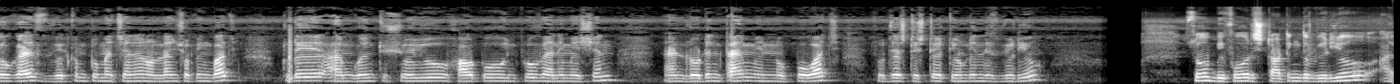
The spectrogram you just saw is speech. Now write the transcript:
hello guys. Welcome to my channel online shopping Baaz today i am going to show you how to improve animation and loading time in oppo watch. So just stay tuned in this video. So before starting the video i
